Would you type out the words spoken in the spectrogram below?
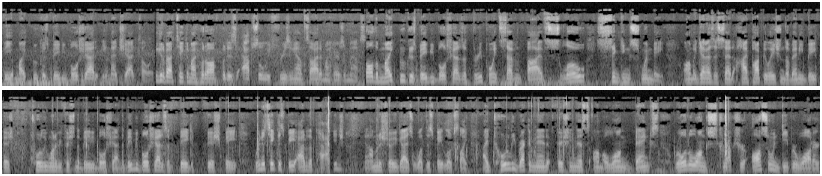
the Mike Bucca's Baby Bull Shad in that shad color. Thinking about taking my hood off, but it is absolutely freezing outside and my hair's a mess. Well, the Mike Buka's Baby Bull Shad is a 3.75 slow sinking swim bait. Um, again, as I said, high populations of any bait fish totally want to be fishing the baby bull shad. The baby bull shad is a big fish bait. We're going to take this bait out of the package and I'm going to show you guys what this bait looks like. I totally recommend fishing this um, along banks, roll it along structure, also in deeper water.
